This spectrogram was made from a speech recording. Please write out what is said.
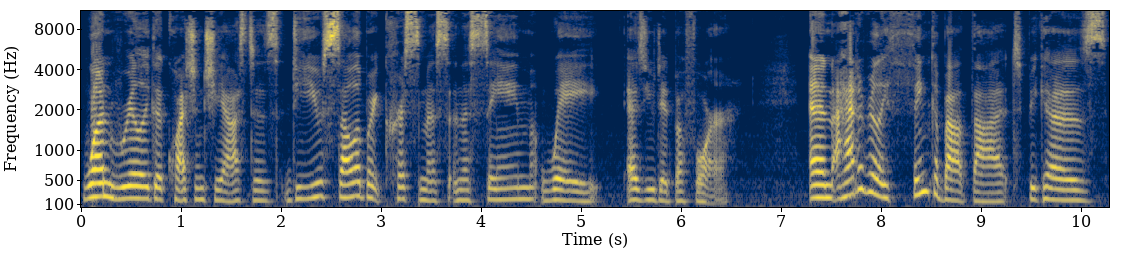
one really good question she asked is Do you celebrate Christmas in the same way as you did before? And I had to really think about that because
